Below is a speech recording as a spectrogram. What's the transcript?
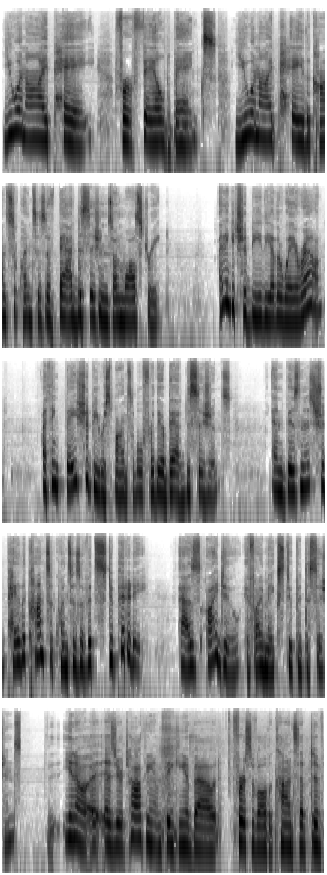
You and I pay for failed banks. You and I pay the consequences of bad decisions on Wall Street. I think it should be the other way around. I think they should be responsible for their bad decisions, and business should pay the consequences of its stupidity, as I do if I make stupid decisions. You know, as you're talking, I'm thinking about, first of all, the concept of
